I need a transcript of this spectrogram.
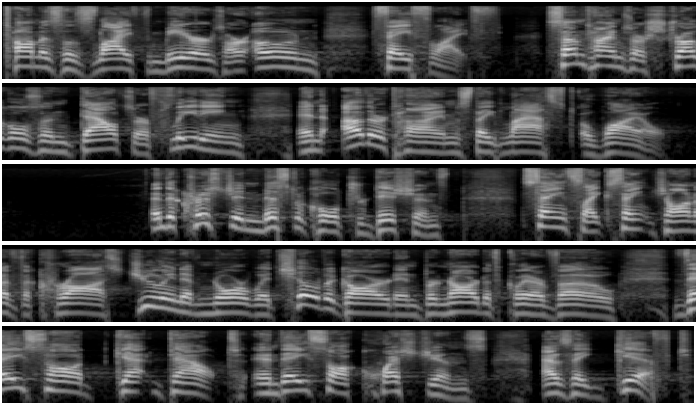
Thomas's life mirrors our own faith life. Sometimes our struggles and doubts are fleeting, and other times they last a while. And the Christian mystical traditions, saints like St. John of the Cross, Julian of Norwich, Hildegard, and Bernard of Clairvaux, they saw doubt and they saw questions as a gift.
